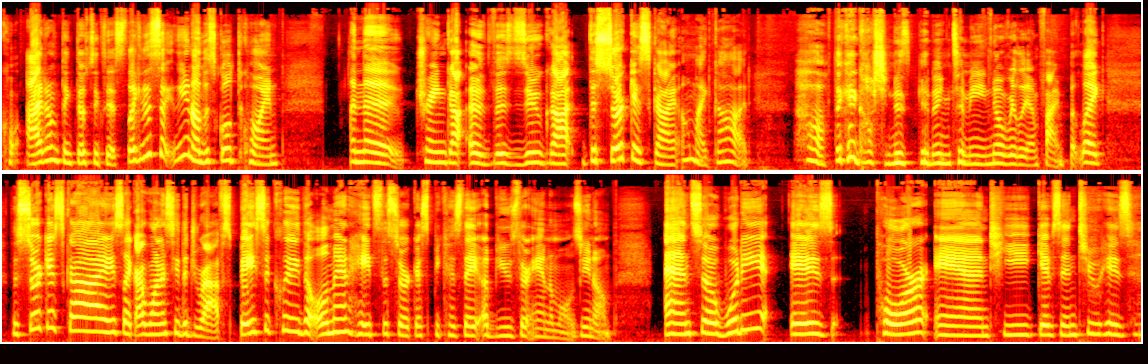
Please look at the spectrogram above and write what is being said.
coin. I don't think those exist. Like this, you know, this gold coin. And the train got uh, the zoo got the circus guy oh my god. Oh, the concussion is getting to me. No really i'm fine. But like the circus guys like i want to see the giraffes. Basically the old man hates the circus because they abuse their animals you know. And so woody is poor and he gives into his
